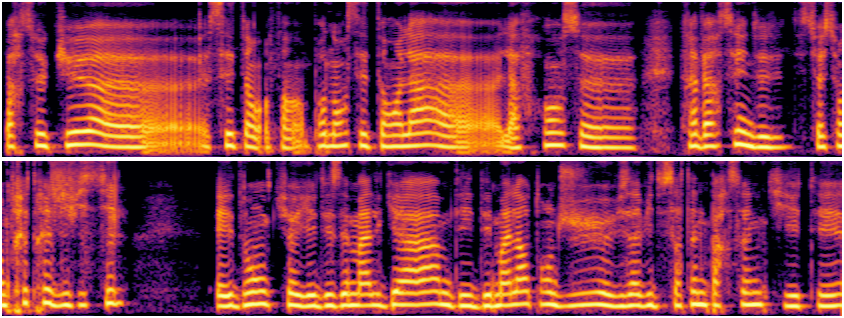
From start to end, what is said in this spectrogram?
parce que euh, pendant ces temps-là, euh, la France euh, traversait une, situation très très difficile. Et donc, il y a des amalgames, des, malentendus vis-à-vis de certaines personnes qui étaient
